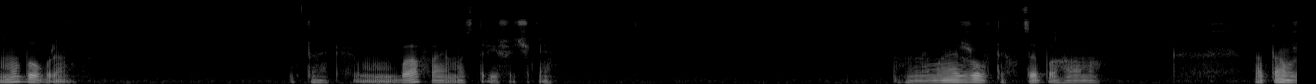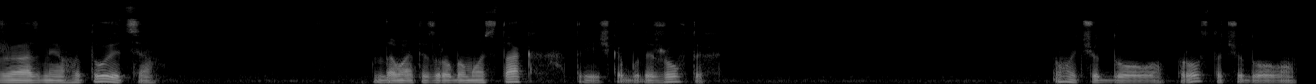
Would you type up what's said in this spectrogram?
Ну, добре. Так, бафаємось трішечки. Немає жовтих, це погано. А там вже Азмія готується. Давайте зробимо ось так. Трічка буде жовтих. Ой, чудово, просто чудово.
